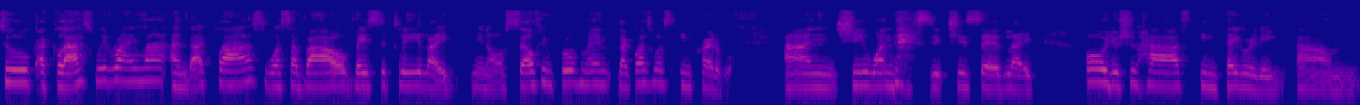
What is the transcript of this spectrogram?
took a class with Rayma, and that class was about basically like you know self improvement. That class was incredible, and she one day she said like, "Oh, you should have integrity um,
